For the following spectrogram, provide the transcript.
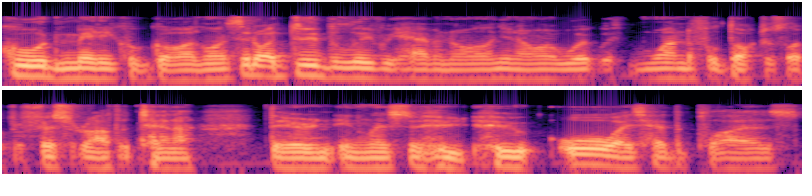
good medical guidelines that I do believe we have in Ireland. You know, I work with wonderful doctors like Professor Arthur Tanner there in, in Leinster who who always had the players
